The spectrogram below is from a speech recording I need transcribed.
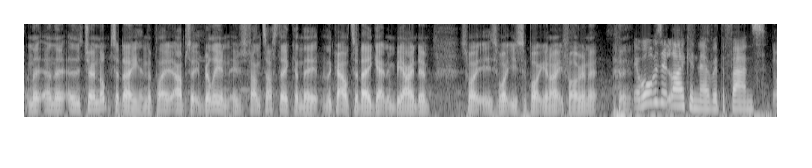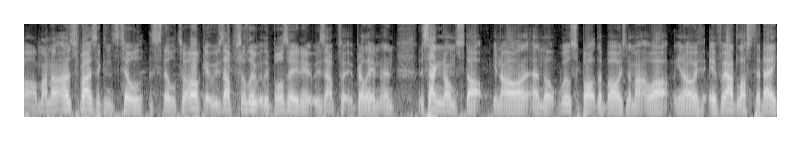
And they, and they, they turned up today, and they played absolutely brilliant. It was fantastic, and the the crowd today getting behind them. It's what what you support United for, isn't it? yeah. What was it like in there with the fans? Oh man, I, was surprised I can still still talk. It was absolutely buzzing. It was absolutely brilliant, and they sang non-stop. You know, and we'll support the boys no matter what. You know, if, if we had lost today,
